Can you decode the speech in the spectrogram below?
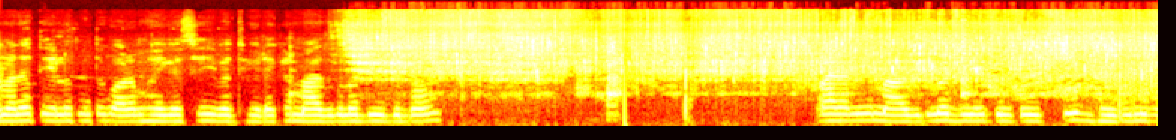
আমাদের তেলও কিন্তু গরম হয়ে গেছে, এবার ধুয়ে রেখে মাছগুলো দিয়ে দেবো। আর আমি মাছগুলো দিয়ে কিন্তু একটু ভেজে নিব।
